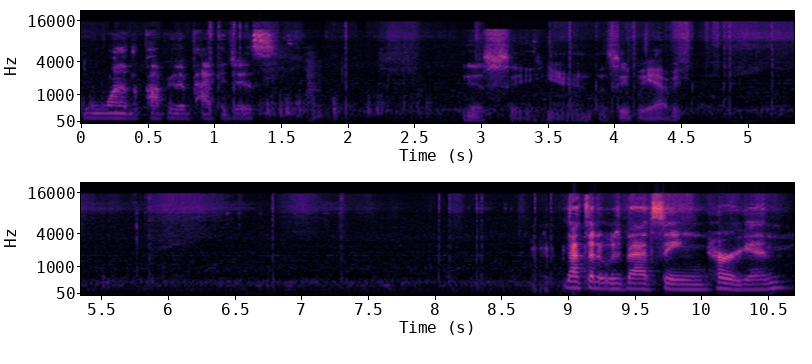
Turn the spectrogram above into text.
one of the popular packages. Let's see here. Let's see if we have it. Not that it was bad seeing her again.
